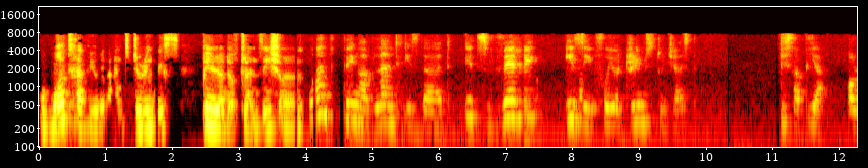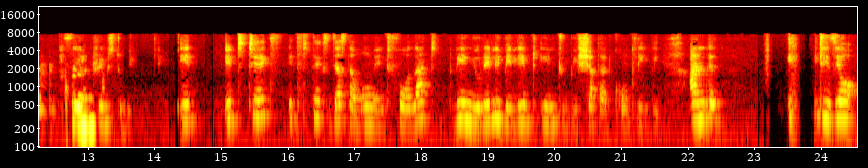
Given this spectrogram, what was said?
What have you learned during this period of transition? One thing I've learned is that it's very easy for your dreams to just disappear or for mm. your dreams to be it it takes it takes just a moment for that thing you really believed in to be shattered completely. And it, it is your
